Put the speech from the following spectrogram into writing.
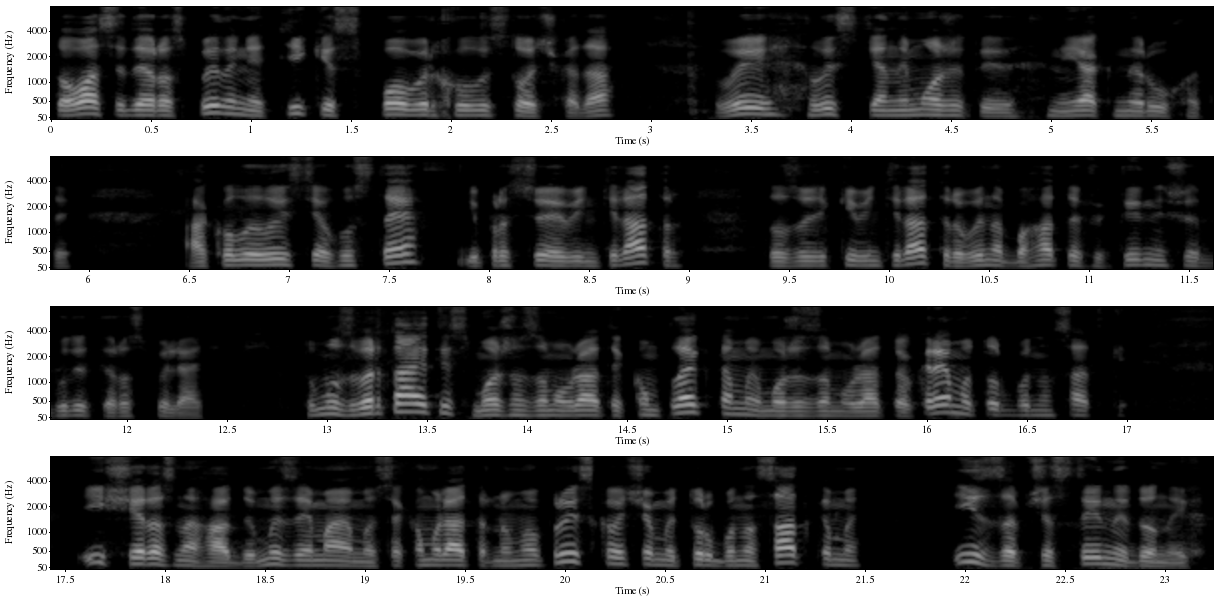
то у вас іде розпилення тільки з поверху листочка. Да? Ви листя не можете ніяк не рухати. А коли листя густе і працює вентилятор, то завдяки вентилятору ви набагато ефективніше будете розпиляти. Тому звертайтесь, можна замовляти комплектами, можна замовляти окремо турбонасадки. І ще раз нагадую, ми займаємося акумуляторними оприскувачами, турбонасадками і запчастини до них.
